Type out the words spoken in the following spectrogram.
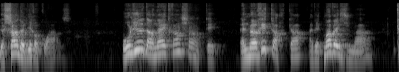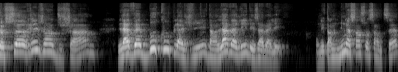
Le chant de l'Iroquoise. Au lieu d'en être enchantée, elle me rétorqua avec mauvaise humeur que ce Régent Ducharme l'avait beaucoup plagié dans La vallée des avalés. On est en 1967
